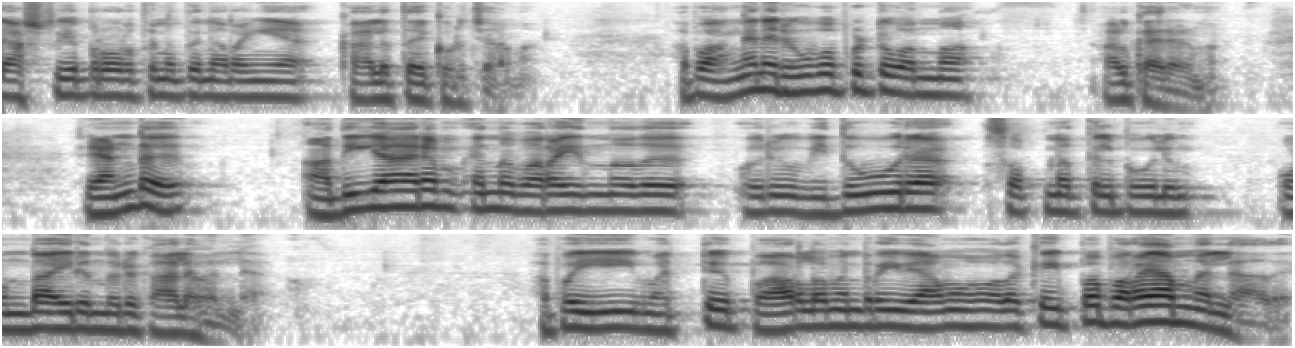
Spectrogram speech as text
രാഷ്ട്രീയ പ്രവർത്തനത്തിന് ഇറങ്ങിയ കാലത്തെക്കുറിച്ചാണ്. അപ്പോൾ അങ്ങനെ രൂപപ്പെട്ടു വന്ന ആൾക്കാരാണ്. രണ്ട് അധികാരം എന്ന് പറയുന്നത് ഒരു വിദൂര സ്വപ്നത്തിൽ പോലും ഉണ്ടായിരുന്നൊരു കാലമല്ല. അപ്പോൾ ഈ മറ്റ് പാർലമെന്ററി വ്യാമോഹം അതൊക്കെ ഇപ്പോൾ പറയാമെന്നല്ലാതെ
